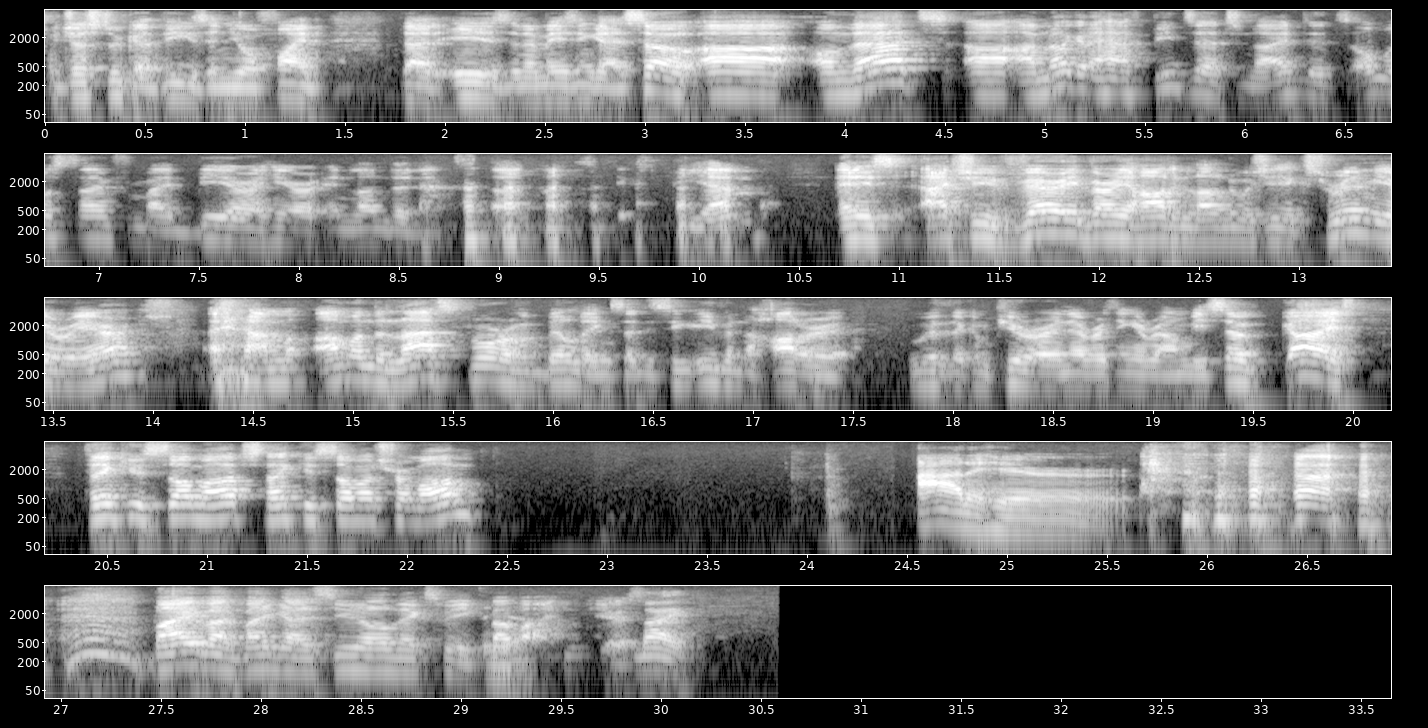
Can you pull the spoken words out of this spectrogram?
just look at these and you'll find that is an amazing guy. So uh, on that, uh, I'm not gonna have pizza tonight. It's almost time for my beer here in London. It's uh, 6 p.m and it's actually very, very hot in London, which is extremely rare. And I'm, I'm on the last floor of a building, so it's even hotter with the computer and everything around me. So, guys, thank you so much. Thank you so much, Ramon. Out of here. bye, bye, bye, guys. See you all next week. Bye, bye. Cheers. Bye.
